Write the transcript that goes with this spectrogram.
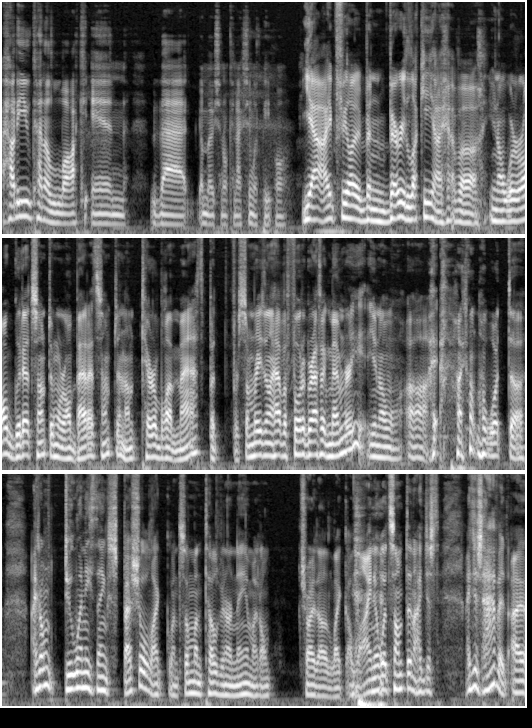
how do you kind of lock in that emotional connection with people? Yeah, I feel I've been very lucky. I have a, you know, we're all good at something, we're all bad at something. I'm terrible at math, but for some reason I have a photographic memory. You know, uh, I, I don't know what, uh, I don't do anything special. Like when someone tells me their name, I don't try to like align it with something. I just, I just have it. I,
